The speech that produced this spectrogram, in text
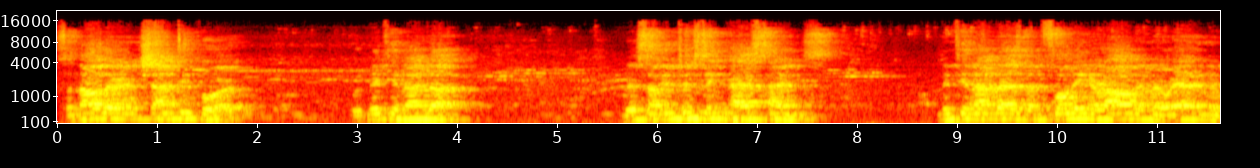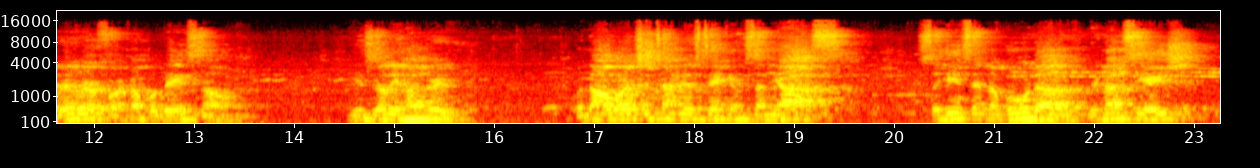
So now they're in Shantipur with Nityananda. There's some interesting pastimes. Nityananda has been floating around in the, in the river for a couple days now. He's really hungry. But now Lord Chaitanya has taken sannyas. So he's in the mood of renunciation.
